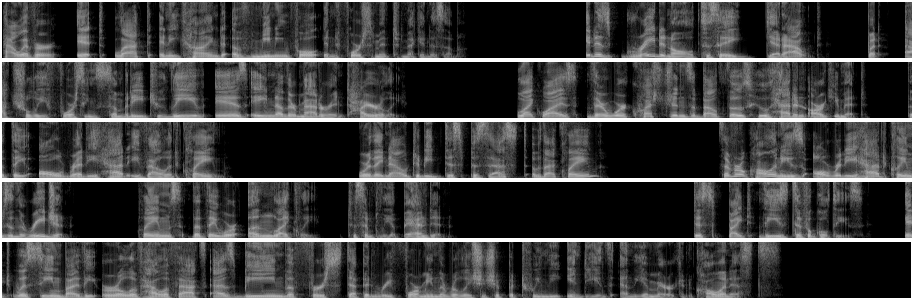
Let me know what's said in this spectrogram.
However, it lacked any kind of meaningful enforcement mechanism. It is great and all to say get out, but actually forcing somebody to leave is another matter entirely. Likewise, there were questions about those who had an argument that they already had a valid claim. Were they now to be dispossessed of that claim? Several colonies already had claims in the region, claims that they were unlikely to simply abandon. Despite these difficulties, it was seen by the Earl of Halifax as being the first step in reforming the relationship between the Indians and the American colonists.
